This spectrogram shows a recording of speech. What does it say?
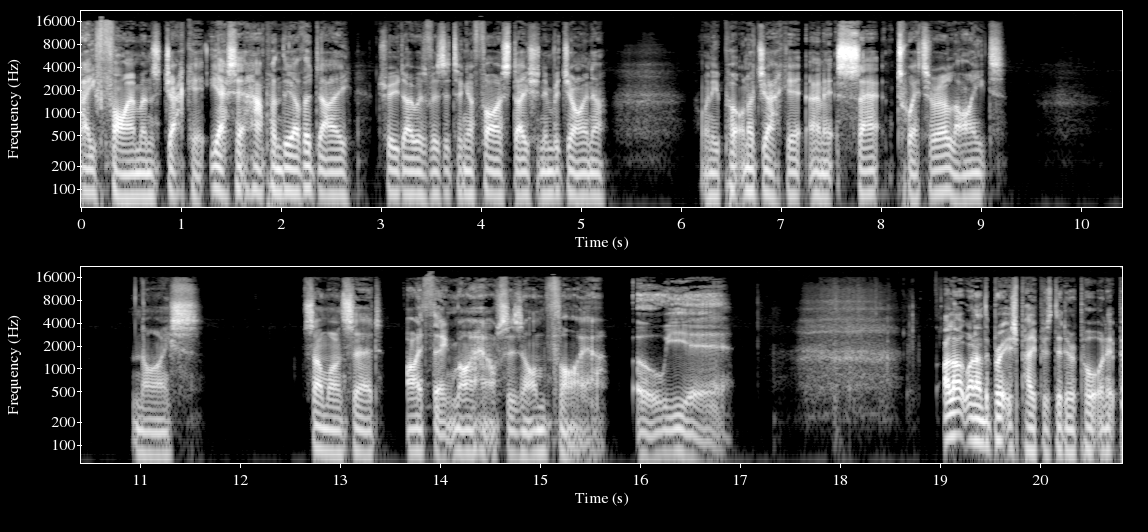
a fireman's jacket. Yes, it happened the other day. Trudeau was visiting a fire station in Regina when he put on a jacket and it set Twitter alight. Nice. Someone said, I think my house is on fire. Oh, yeah. I like one of the British papers did a report on it,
